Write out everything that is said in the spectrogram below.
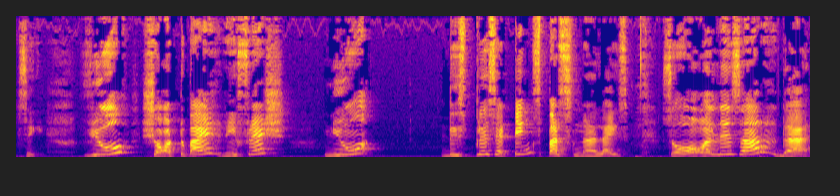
See view sort by refresh new display settings personalize. So all these are there.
